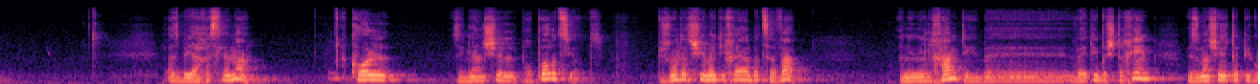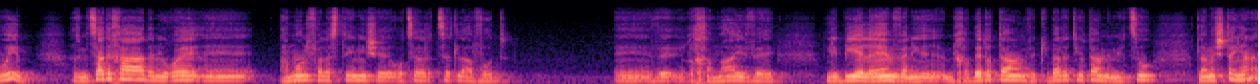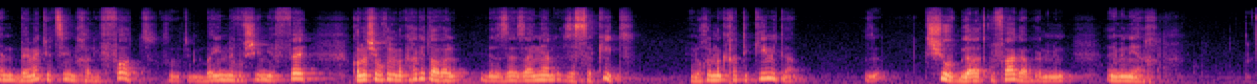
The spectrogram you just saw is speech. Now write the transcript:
אז ביחס למה? הכל זה עניין של פרופורציות. בשנות ה-90 הייתי חייל בצבא. אני נלחמתי ב... והייתי בשטחים בזמן שהיו את הפיגועים. אז מצד אחד אני רואה אה, המון פלסטיני שרוצה לצאת לעבוד, אה, ורחמיי וליבי אליהם, ואני מכבד אותם וכיבדתי אותם, הם יצאו, גם יש את העניין, הם באמת יוצאים עם חליפות, זאת אומרת, הם באים לבושים יפה, כל מה שהם יכולים לקחת איתו, אבל זה, זה העניין, זה שקית, הם לא יכולים לקחת תיקים איתם. זה, שוב, בגלל התקופה אגב, אני, אני מניח.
